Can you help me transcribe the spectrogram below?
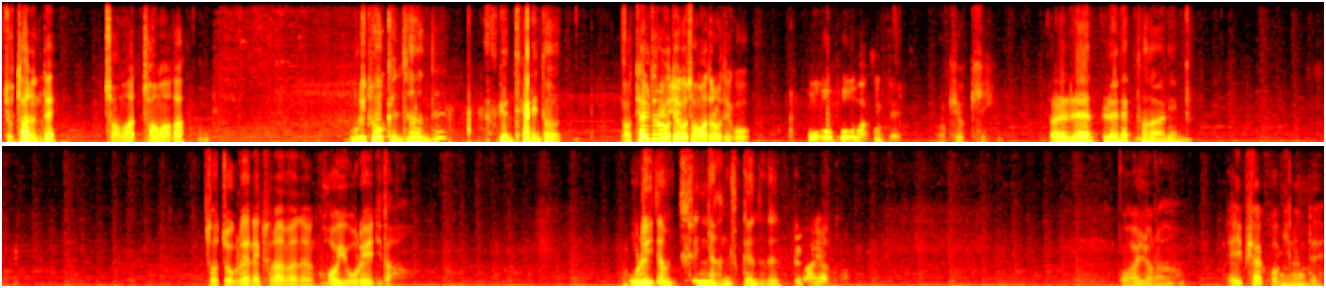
좋다는데? 점화 점화가? 우리 조합 괜찮은데? 그 텔이 더 어, 텔 들어도 되고 점화 들어도 되고. 보고 보고 바꿀게 오케이 오케이. 레, 레넥톤 아님? 저쪽 레넥톤 하면은 거의 오레이디다. 오레이디 하면 트린이 안 죽겠는데? 많이 왔다 뭐 하려나? AP 할 것 같긴 어. 한데.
